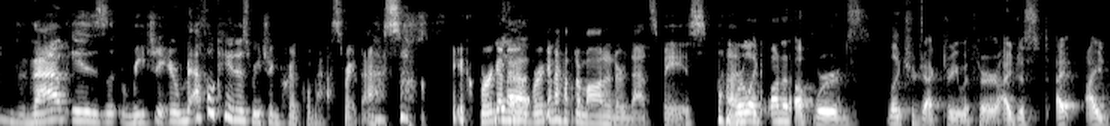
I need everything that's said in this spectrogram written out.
that is reaching Ethel Cain is reaching critical mass right now so like, we're gonna Yeah. we're gonna have to monitor that space but we're like on an upwards like trajectory with her i just i i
